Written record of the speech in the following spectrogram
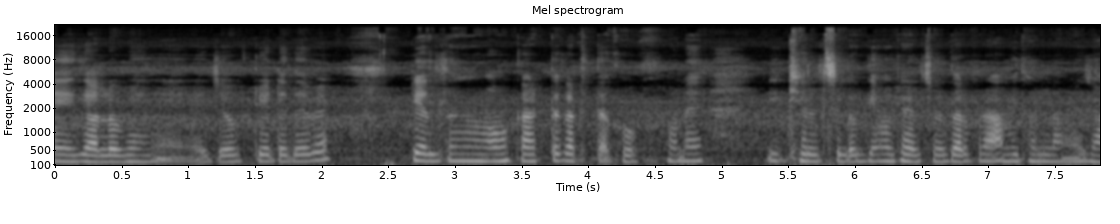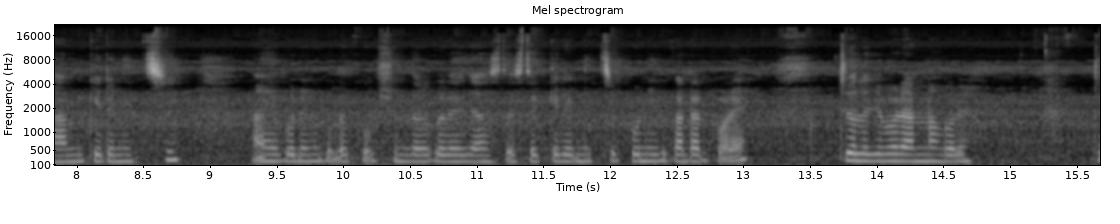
এই গেল ভেঙে, এই যে কেটে দেবে। খেলতে কাটতে কাটতে দেখো ফোনে ই খেলছিল গেম খেলছিল। তারপরে আমি ধরলাম, এই যে আমি কেটে নিচ্ছি। আমি পনিরগুলো খুব সুন্দর করে আস্তে আস্তে কেটে নিচ্ছি পনির কাটার পরে। চলে যাব রান্না করে তো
